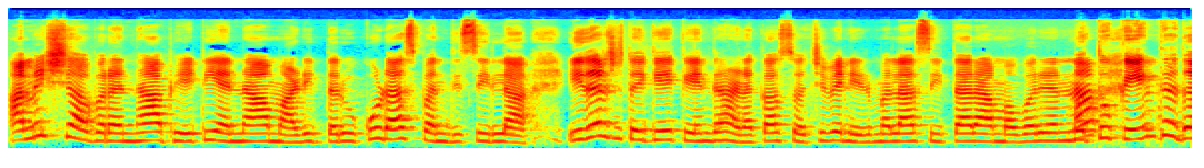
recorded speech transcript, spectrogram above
ಅಮಿತ್ ಶಾ ಅವರನ್ನ ಭೇಟಿಯನ್ನ ಮಾಡಿದ್ದರೂ ಕೂಡ ಸ್ಪಂದಿಸಿಲ್ಲ. ಇದರ ಜೊತೆಗೆ ಕೇಂದ್ರ ಹಣಕಾಸು ಸಚಿವೆ ನಿರ್ಮಲಾ ಸೀತಾರಾಮ್ ಅವರನ್ನ ಮತ್ತು ಕೇಂದ್ರದ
